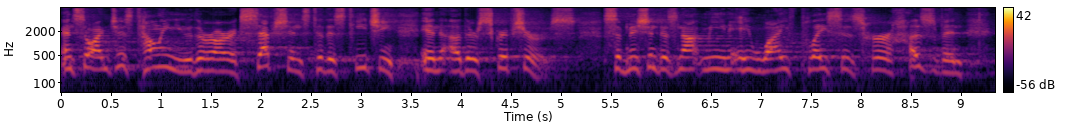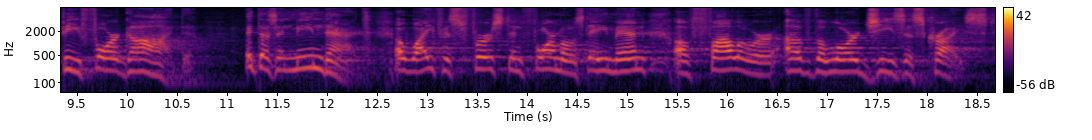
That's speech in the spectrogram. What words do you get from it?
And so I'm just telling you there are exceptions to this teaching in other scriptures. Submission does not mean a wife places her husband before God. It doesn't mean that. A wife is first and foremost, amen, a follower of the Lord Jesus Christ.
